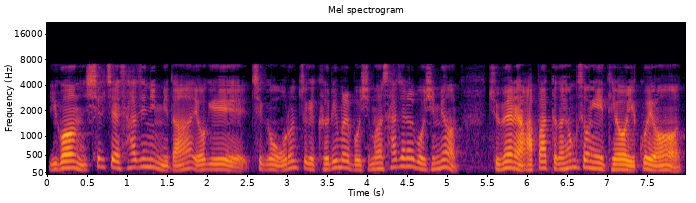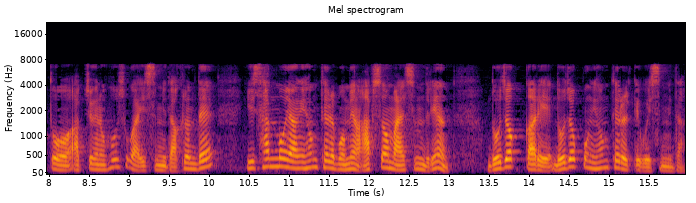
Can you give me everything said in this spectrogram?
이건 실제 사진입니다. 여기 지금 오른쪽에 그림을 보시면 사진을 보시면 주변에 아파트가 형성이 되어 있고요. 또 앞쪽에는 호수가 있습니다. 그런데 이 산 모양의 형태를 보면 앞서 말씀드린 노적가리, 노적봉 형태를 띠고 있습니다.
